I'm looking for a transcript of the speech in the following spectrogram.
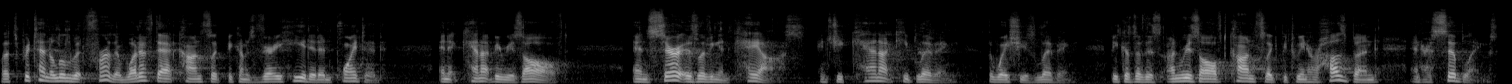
Let's pretend a little bit further. What if that conflict becomes very heated and pointed and it cannot be resolved? And Sarah is living in chaos and she cannot keep living the way she's living because of this unresolved conflict between her husband and her siblings.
